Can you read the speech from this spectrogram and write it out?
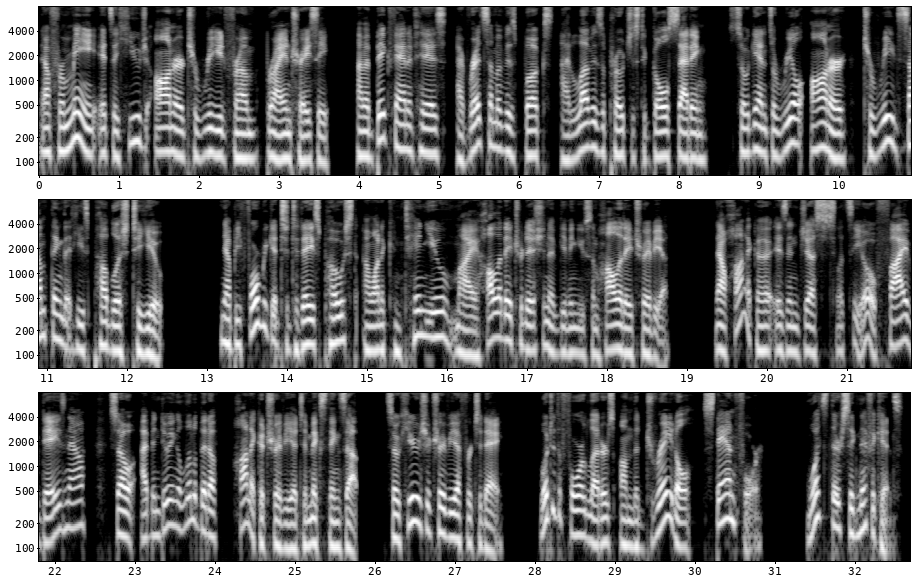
Now, for me, it's a huge honor to read from Brian Tracy. I'm a big fan of his. I've read some of his books. I love his approaches to goal setting. So, again, it's a real honor to read something that he's published to you. Now, before we get to today's post, I want to continue my holiday tradition of giving you some holiday trivia. Now, Hanukkah is in just, let's see, oh, five days now. So, I've been doing a little bit of Hanukkah trivia to mix things up. So, here's your trivia for today. What do the four letters on the dreidel stand for? What's their significance?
